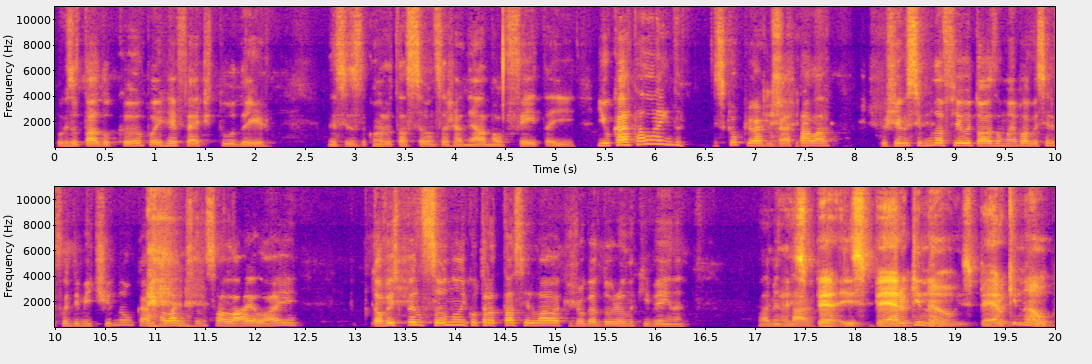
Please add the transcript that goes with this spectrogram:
o resultado do campo aí reflete tudo aí. Nessa contratação, nessa janela mal feita aí. E o cara tá lá ainda. Isso que é o pior, o cara tá lá. Eu chego segunda-feira, 8 horas da manhã, para ver se ele foi demitido. Não, o cara tá lá recebendo salário lá e talvez pensando em contratar, sei lá, que jogador ano que vem, né? Lamentável. Espero, espero que não, espero que não.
